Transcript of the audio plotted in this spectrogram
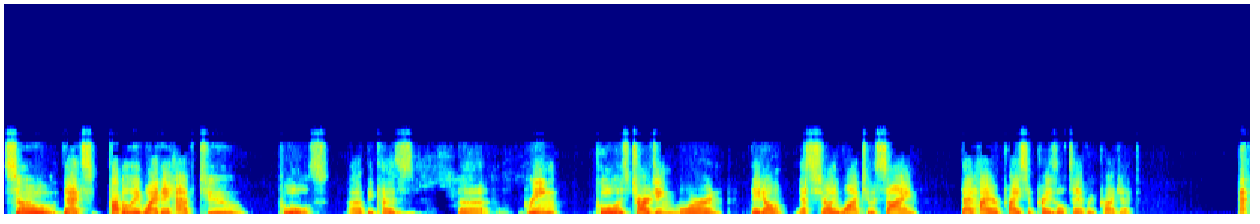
So that's probably why they have two pools uh, because the green pool is charging more and they don't necessarily want to assign that higher price appraisal to every project. That,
